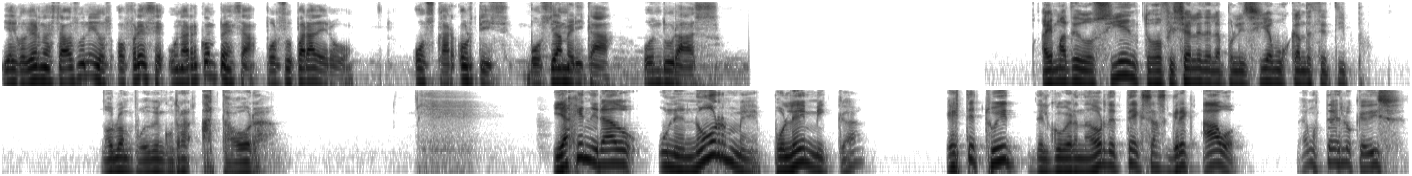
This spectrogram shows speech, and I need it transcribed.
y el gobierno de Estados Unidos ofrece una recompensa por su paradero. Oscar Ortiz, Voz de América, Honduras. Hay más de 200 oficiales de la policía buscando a este tipo. No lo han podido encontrar hasta ahora. Y ha generado una enorme polémica este tweet del gobernador de Texas, Greg Abbott. Vean ustedes lo que dice.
